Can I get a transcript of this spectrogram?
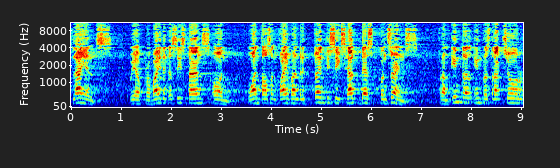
clients. We have provided assistance on 1,526 help desk concerns from intra- infrastructure,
